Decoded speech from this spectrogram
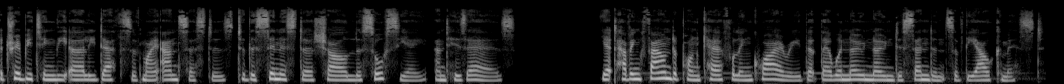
attributing the early deaths of my ancestors to the sinister Charles Le Sorcier and his heirs. Yet, having found upon careful inquiry that there were no known descendants of the alchemist,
